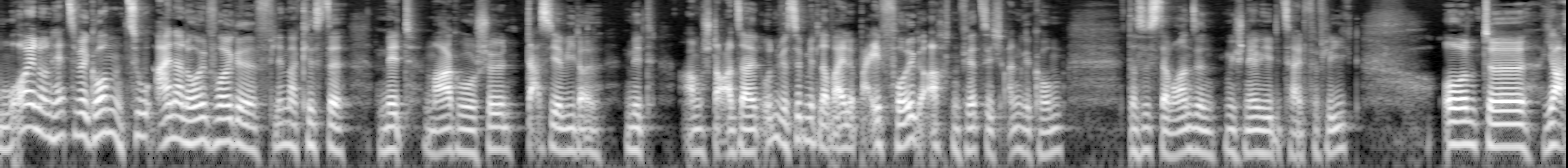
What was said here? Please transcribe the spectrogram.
moin und herzlich willkommen zu einer neuen Folge Flimmerkiste mit Marco. Schön, dass ihr wieder mit am Start seid. Und wir sind mittlerweile bei Folge 48 angekommen. Das ist der Wahnsinn, wie schnell hier die Zeit verfliegt. Und äh, ja,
